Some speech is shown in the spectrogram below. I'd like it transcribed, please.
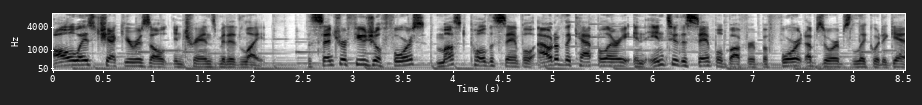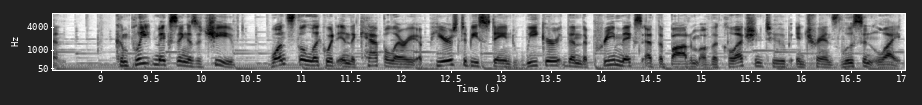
Always check your result in transmitted light. The centrifugal force must pull the sample out of the capillary and into the sample buffer before it absorbs liquid again. Complete mixing is achieved once the liquid in the capillary appears to be stained weaker than the pre-mix at the bottom of the collection tube in translucent light.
